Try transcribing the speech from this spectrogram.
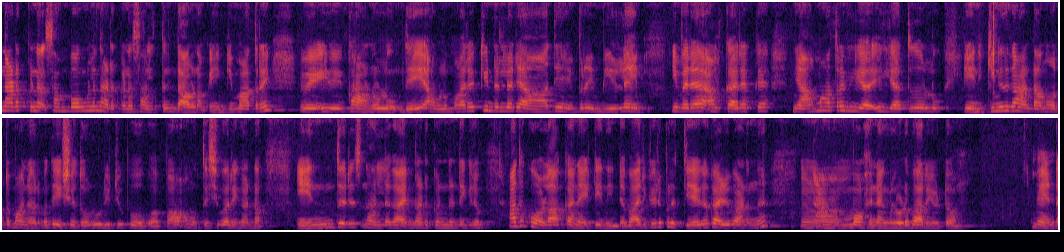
നടക്കണ സംഭവങ്ങൾ നടക്കണ സ്ഥലത്ത് ഉണ്ടാവണം. എങ്കിൽ മാത്രമേ കാണുള്ളൂ. ദേ അവളുമാരൊക്കെ ഉണ്ടല്ലോ രാധയും പ്രമീളയും ഇവരെ ആൾക്കാരൊക്കെ ഞാൻ മാത്രം ഇല്ല ഇല്ലാത്തതുള്ളൂ. എനിക്കിനി ഇത് പറഞ്ഞ മനോരമ ദേഷ്യത്തോട് കൂടിയിട്ട് പോകും. അപ്പോൾ മുത്തശ്ശി പറയും കണ്ട എന്തൊരു നല്ല കാര്യം നടക്കുന്നുണ്ടെങ്കിലും അത് കൊളാക്കാനായിട്ട് നിന്റെ ഭാര്യയ്ക്ക് ഒരു പ്രത്യേക കഴിവാണെന്ന് മോഹനങ്ങളോട് പറയും കേട്ടോ. വേണ്ട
